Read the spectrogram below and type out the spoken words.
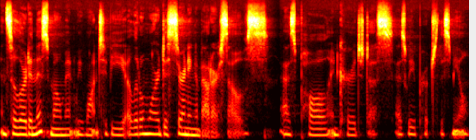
And so, Lord, in this moment, we want to be a little more discerning about ourselves, as Paul encouraged us as we approach this meal.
